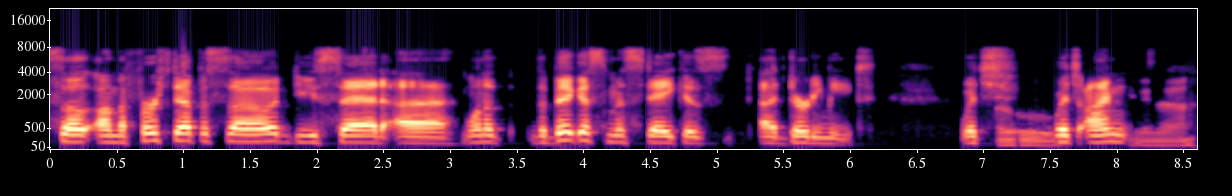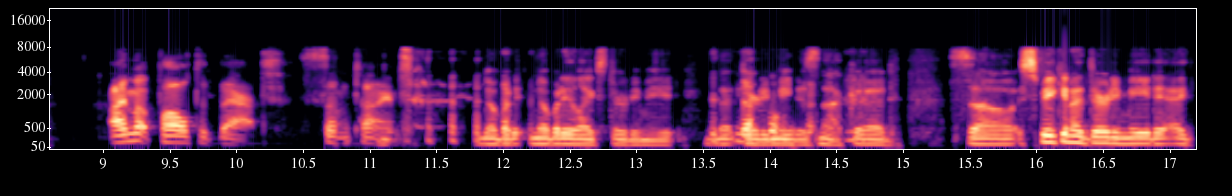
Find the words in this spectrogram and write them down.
So on the first episode, you said uh, one of the biggest mistake is uh, dirty meat, which Ooh, which I'm yeah. I'm at fault at that sometimes. Nobody nobody likes dirty meat. That No. dirty meat is not good. So speaking of dirty meat, I,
